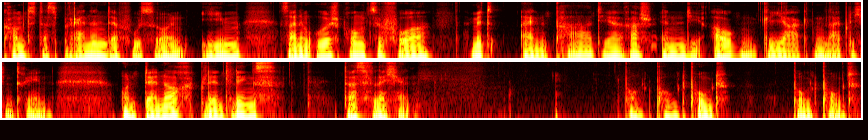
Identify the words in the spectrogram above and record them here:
kommt das Brennen der Fußsohlen ihm, seinem Ursprung zuvor, mit ein paar dir rasch in die Augen gejagten leiblichen Tränen. Und dennoch blindlings das Lächeln. Punkt, Punkt, Punkt, Punkt, Punkt.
